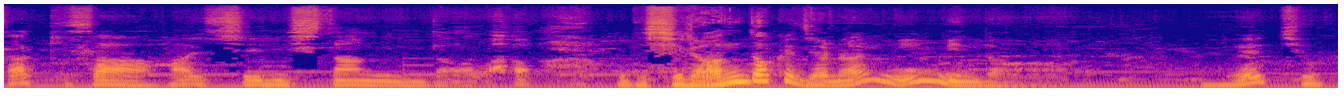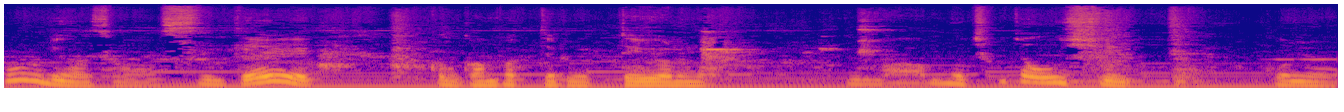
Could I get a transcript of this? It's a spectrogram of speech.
さっきさ、配信したんだわ。知らんだけじゃない？みんな。え、地方にはさ、すげえ、こう頑張ってるっていうよりも、まあ、めちゃくちゃ美味しい、この、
